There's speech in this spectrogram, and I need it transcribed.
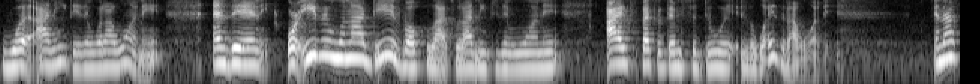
what I needed and what I wanted. And then or even when I did vocalize what I needed and wanted, I expected them to do it in the way that I wanted. And that's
